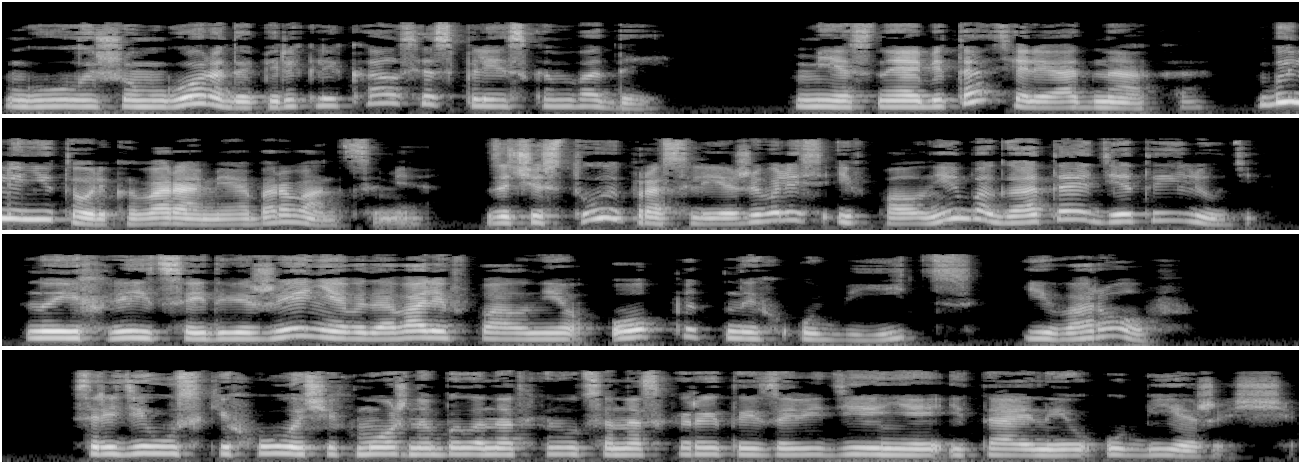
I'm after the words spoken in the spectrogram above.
Гул и шум города перекликался с плеском воды. Местные обитатели, однако, были не только ворами и оборванцами. Зачастую прослеживались и вполне богато одетые люди. Но их лица и движения выдавали вполне опытных убийц и воров. Среди узких улочек можно было наткнуться на скрытые заведения и тайные убежища.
